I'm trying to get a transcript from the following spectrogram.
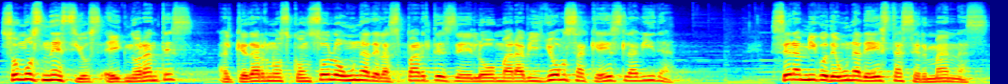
Somos necios e ignorantes al quedarnos con solo una de las partes de lo maravillosa que es la vida. Ser amigo de una de estas hermanas,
